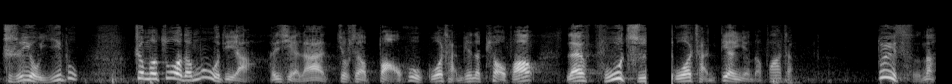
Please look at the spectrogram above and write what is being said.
只有一部。这么做的目的啊，很显然就是要保护国产片的票房，来扶持国产电影的发展。对此呢，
